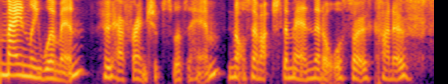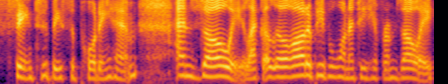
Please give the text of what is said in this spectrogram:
mainly women who have friendships with him, not so much the men that are also kind of seen to be supporting him. And Zoe, like a lot of people wanted to hear from Zoe,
